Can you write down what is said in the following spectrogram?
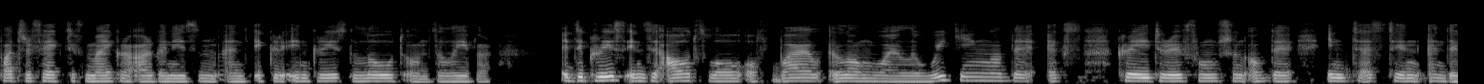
putrefactive microorganisms and increased load on the liver. A decrease in the outflow of bile along while a weakening of the excretory function of the intestine and a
